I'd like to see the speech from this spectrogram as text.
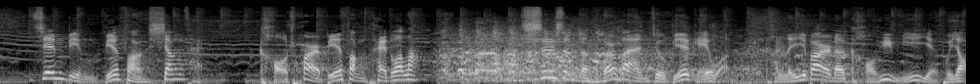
“煎饼别放香菜，烤串别放太多辣，吃剩的盒饭就别给我了。”啃了一半的烤玉米也不要，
